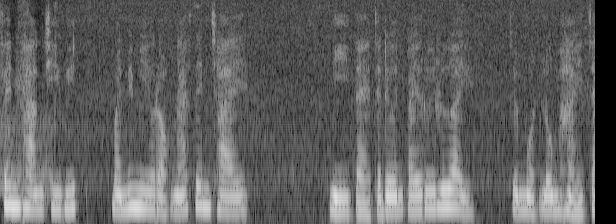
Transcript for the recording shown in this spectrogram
เส้นทางชีวิตมันไม่มีหรอกนะเส้นชัย มีแต่จะเดินไปเรื่อยๆ จนหมดลมหายใจ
